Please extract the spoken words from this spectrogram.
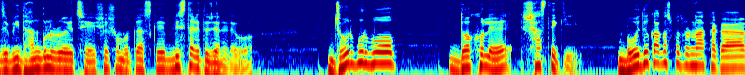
যে বিধানগুলো রয়েছে, সে সম্পর্কে আজকে বিস্তারিত জেনে নেব। জোরপূর্বক দখলে শাস্তি কি? বৈধ কাগজপত্র না থাকার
